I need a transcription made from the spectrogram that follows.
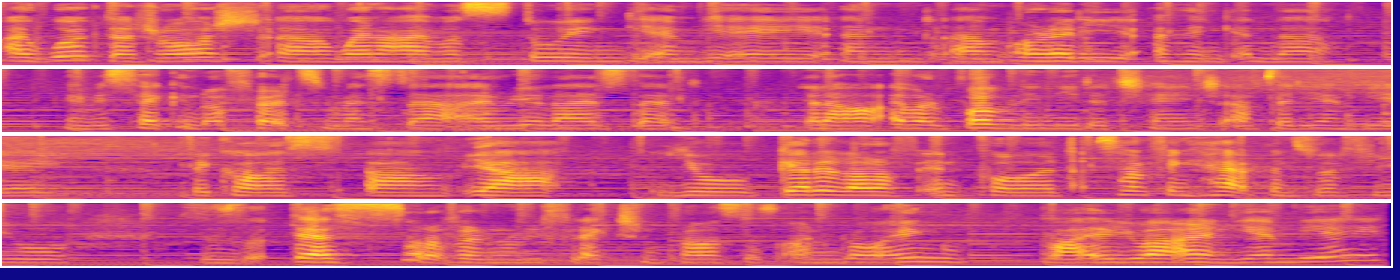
I worked at Roche uh, when I was doing the MBA and um, already I think in the maybe second or third semester I realized that you know I would probably need a change after the MBA because um, yeah you get a lot of input. Something happens with you. There's sort of a reflection process ongoing while you are in the MBA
